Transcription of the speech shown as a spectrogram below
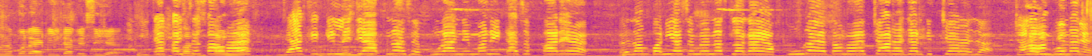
कम है बोल रहा है कि ईटा बेसी है। ईटा कैसे कम है। जाके गिन लीजिए अपना से। पूरा निमन ईटा से पारे है। एकदम बढ़िया से मेहनत लगाया। पूरा एकदम है चार हज़ार की चार हज़ार। चलो हम गिनते हैं।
